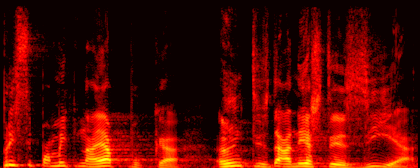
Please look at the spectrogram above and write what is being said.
principalmente na época antes da anestesia,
